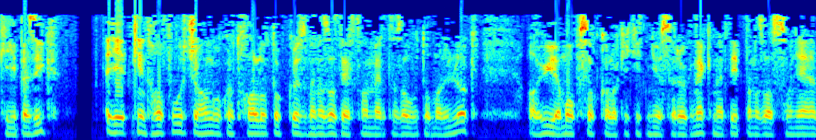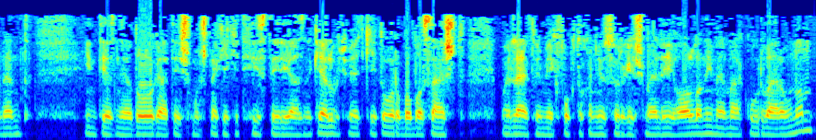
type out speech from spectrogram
képezik. Egyébként, ha furcsa hangokat hallotok közben, az azért van, mert az autóban ülök, a hülye mopszokkal, akik itt nyöszörögnek, mert éppen az asszony elment intézni a dolgát, és most nekik itt hisztériázni kell, úgyhogy egy-két orbabaszást majd lehet, hogy még fogtok a nyöszörgés mellé hallani, mert már kurvára unom.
